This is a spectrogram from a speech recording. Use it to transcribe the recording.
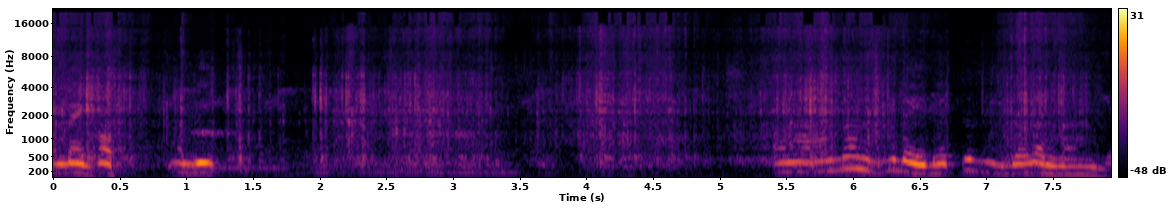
ഉണ്ടായിക്കോ മതി. അതുകൊണ്ട് എനിക്ക് ധൈര്യത്തിൽ തീരെ കല്യാണില്ല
